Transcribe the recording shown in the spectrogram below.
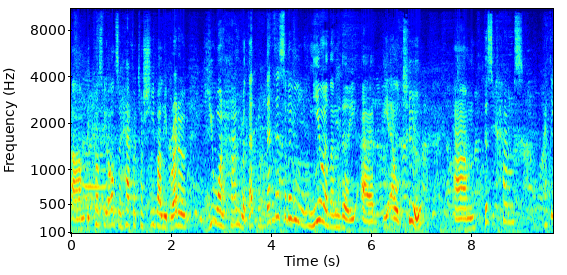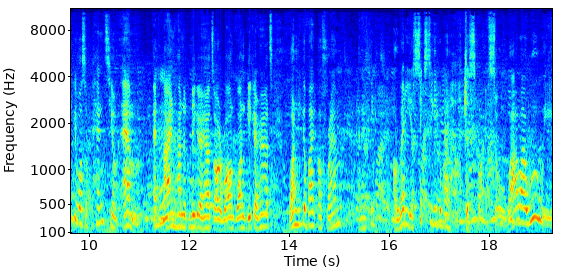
um, because we also have a Toshiba Libretto U100. That that is a little newer than the uh, the L2. Um, this comes. I think it was a Pentium M at mm -hmm. 900 megahertz or around 1 gigahertz, 1 gigabyte of RAM, and I think already a 60 gigabyte hard disk drive. So wow, wow, woo wee!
